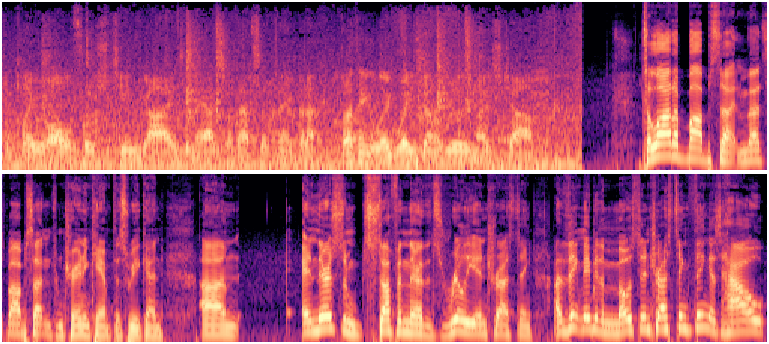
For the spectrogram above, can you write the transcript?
to play with all the first team guys and that. So that's the thing. But I, but I think Ligway's done a really nice job. It's a lot of Bob Sutton. That's Bob Sutton from training camp this weekend. Um, and there's some stuff in there that's really interesting. I think maybe the most interesting thing is how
